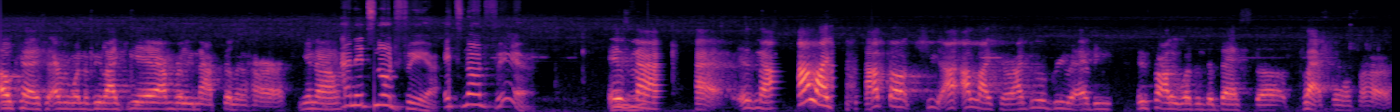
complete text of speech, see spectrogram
okay, so everyone to be like, yeah, I'm really not feeling her, you know. And it's not fair. It's not fair. It's Yeah. not. It's not. I like. I thought she. I, I liked her. I do agree with Abby. This probably wasn't the best uh, platform for her.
